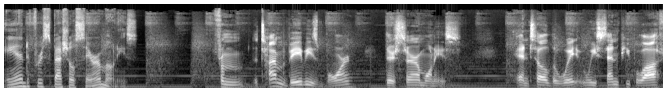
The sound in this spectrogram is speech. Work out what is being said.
and for special ceremonies. From the time a baby is born, there's ceremonies until the way we send people off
